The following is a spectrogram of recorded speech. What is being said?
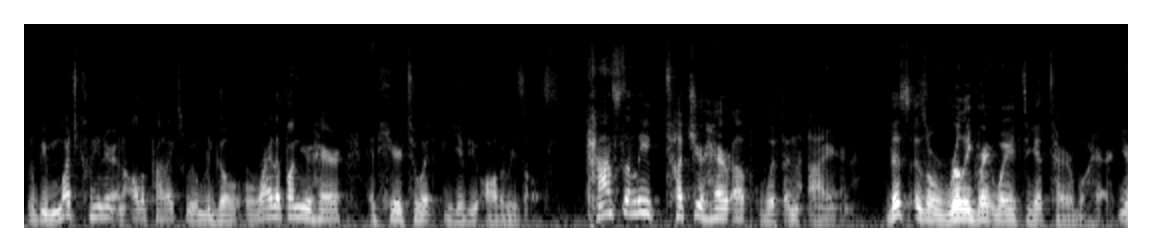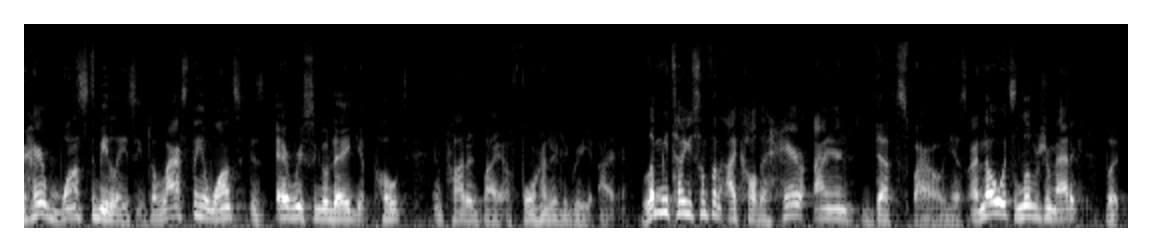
It'll be much cleaner and all the products will be able to go right up on your hair, adhere to it, and give you all the results. Constantly touch your hair up with an iron. This is a really great way to get terrible hair. Your hair wants to be lazy. The last thing it wants is every single day get poked and prodded by a 400 degree iron. Let me tell you something I call the hair iron death spiral. And yes, I know it's a little dramatic, but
